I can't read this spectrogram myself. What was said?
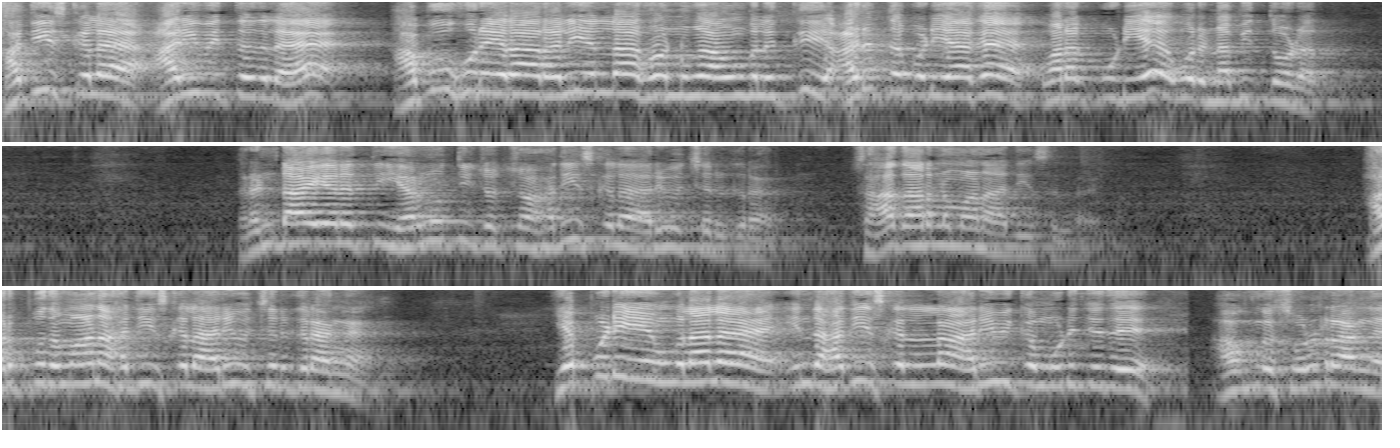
ஹதீஸ்களை அறிவித்ததில் அபுஹுரேரார் அலி அல்லாஹ் அவங்களுக்கு அடுத்தபடியாக வரக்கூடிய ஒரு நபித்தோடர் ரெண்டாயிரத்தி இரநூத்தி சொச்சம் ஹதீஸ்களை அறிவிச்சிருக்கிறார். சாதாரணமான ஹதீஸ் இல்லை. அற்புதமான ஹதீஸ்களை அறிவிச்சிருக்கிறாங்க. எப்படி உங்களால் இந்த ஹதீஸ்கள் எல்லாம் அறிவிக்க முடிஞ்சது? அவங்க சொல்கிறாங்க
